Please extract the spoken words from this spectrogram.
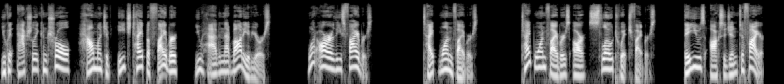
you can actually control how much of each type of fiber you have in that body of yours. What are these fibers? Type 1 fibers. Type 1 fibers are slow twitch fibers. They use oxygen to fire,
